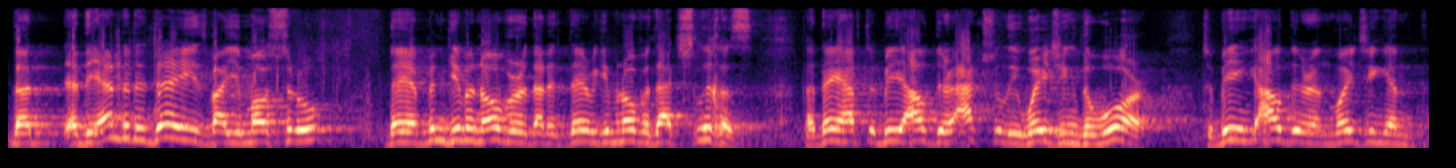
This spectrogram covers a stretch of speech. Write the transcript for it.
that at the end of the day is by Yimosru, they have been given over, that they were given over that shlichus, that they have to be out there actually waging the war, to being out there and waging and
